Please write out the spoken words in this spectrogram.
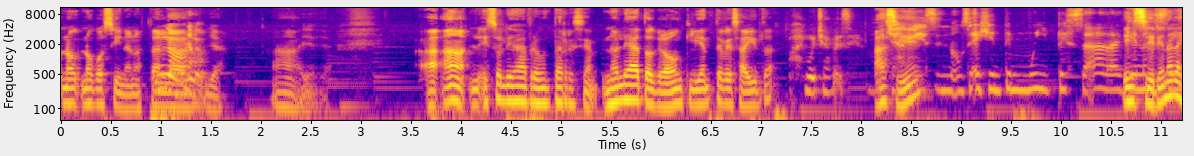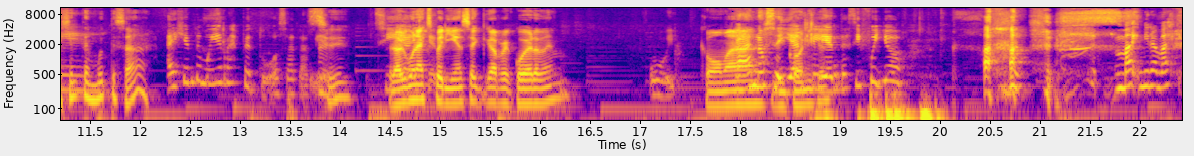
no, no cocina, no está en No, la... no. Ya. Ah, ya, ya. Ah, ah, eso les iba a preguntar recién. ¿No les ha tocado un cliente pesadito? Ay, muchas veces. Ah, A sí. veces, no, o sea, hay gente muy pesada. que En no Serena la gente es muy pesada. Hay gente muy irrespetuosa también. Sí. Sí, ¿Pero alguna gente- experiencia que recuerden? Uy. Como más Ah, no sé, ya el cliente, sí fui yo. Mira, más que-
